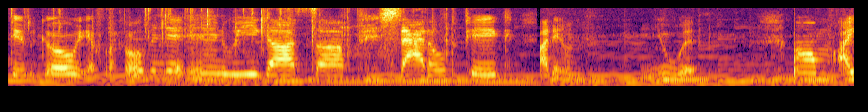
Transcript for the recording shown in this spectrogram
There we go. We have like opened it, and we got the saddled pig. I didn't knew it. Um, I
